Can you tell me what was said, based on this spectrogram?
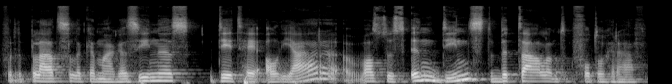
voor de plaatselijke magazines. Deed hij al jaren, was dus in dienst betalend fotograaf.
